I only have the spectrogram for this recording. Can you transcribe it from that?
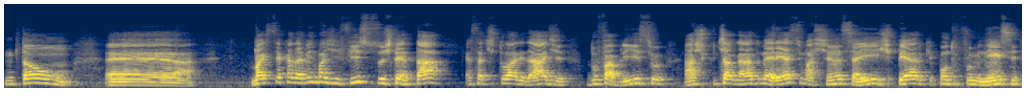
Então, é... vai ser cada vez mais difícil sustentar essa titularidade do Fabrício. Acho que o Thiago Galhardo merece uma chance aí. Espero que contra o Fluminense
